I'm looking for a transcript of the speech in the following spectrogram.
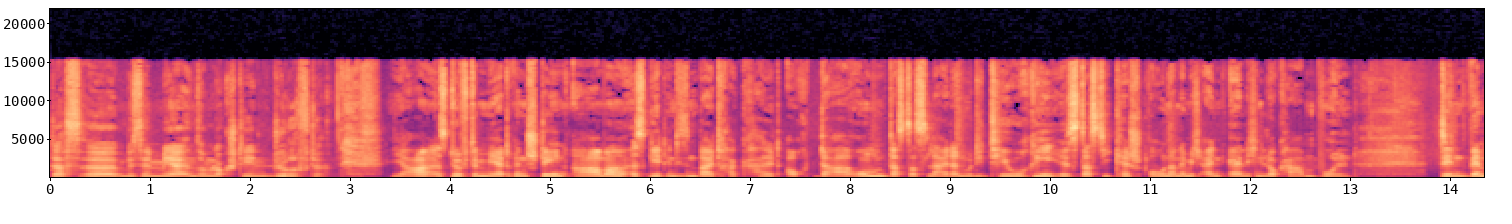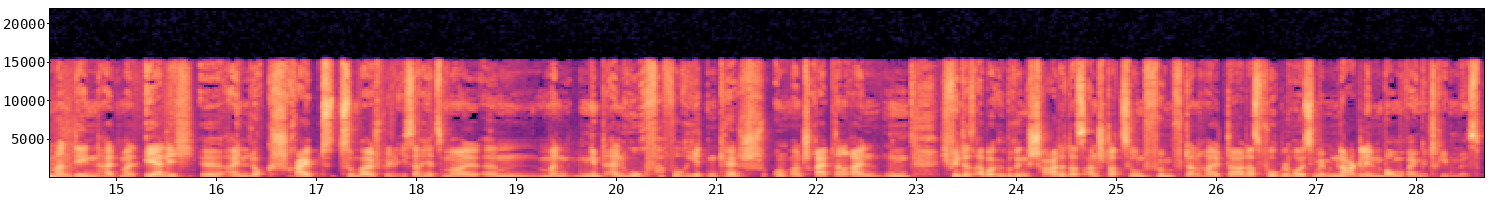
dass äh, ein bisschen mehr in so einem Log stehen dürfte. Ja, es dürfte mehr drin stehen, aber es geht in diesem Beitrag halt auch darum, dass das leider nur die Theorie ist, dass die Cache-Owner nämlich einen ehrlichen Log haben wollen. Denn wenn man denen halt mal ehrlich äh, einen Log schreibt, zum Beispiel, ich sage jetzt mal, ähm, man nimmt einen hochfavorierten Cache und man schreibt dann rein, hm, ich finde das aber übrigens schade, dass an Station 5 dann halt da das Vogelhäuschen mit dem Nagel in den Baum reingetrieben ist.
